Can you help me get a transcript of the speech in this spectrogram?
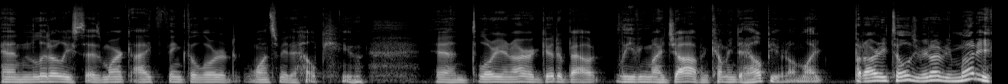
and literally says, Mark, I think the Lord wants me to help you. And Lori and I are good about leaving my job and coming to help you. And I'm like, but I already told you we don't have any money.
